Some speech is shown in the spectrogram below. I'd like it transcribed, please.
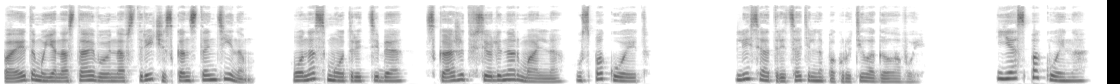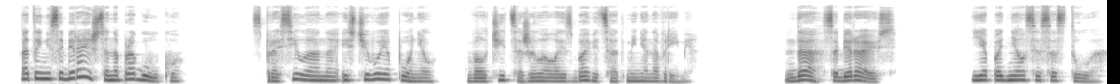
Поэтому я настаиваю на встрече с Константином. Он осмотрит тебя, скажет, все ли нормально, успокоит. Лися отрицательно покрутила головой. «Я спокойна. А ты не собираешься на прогулку?» Спросила она, из чего я понял. Волчица желала избавиться от меня на время. «Да, собираюсь». Я поднялся со стула.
